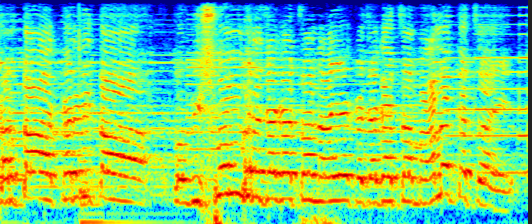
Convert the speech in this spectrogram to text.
करता करविता तो विश्वंभर जगाचा नायक जगाचा मालकच आहे.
